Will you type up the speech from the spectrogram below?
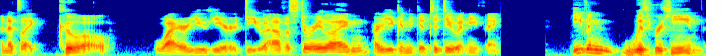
And it's like, cool. Why are you here? Do you have a storyline? Are you going to get to do anything? even with Rahim,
